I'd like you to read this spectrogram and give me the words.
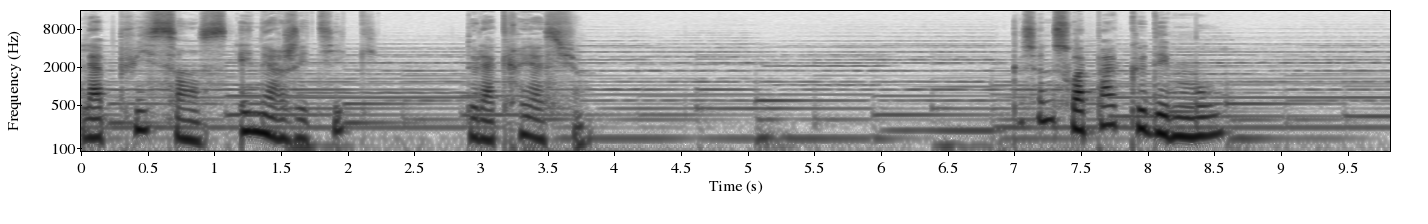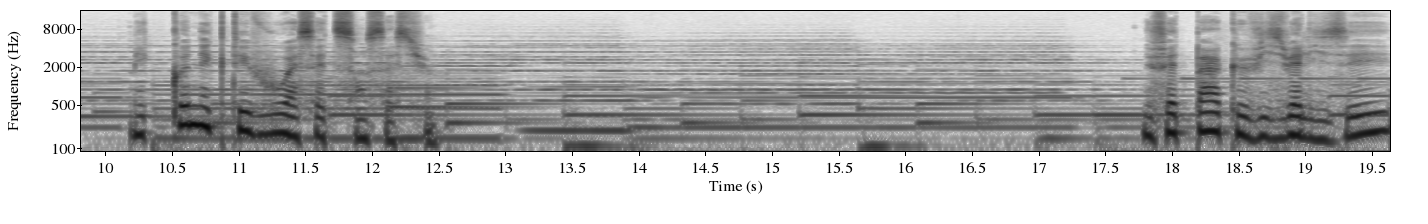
la puissance énergétique de la création. Que ce ne soit pas que des mots, mais connectez-vous à cette sensation. Ne faites pas que visualiser,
